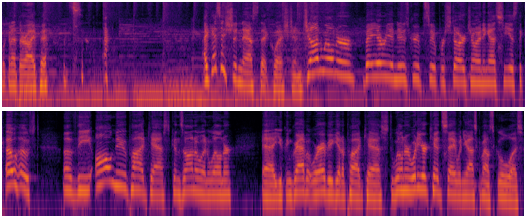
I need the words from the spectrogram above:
Looking at their iPads. I guess I shouldn't ask that question. John Wilner, Bay Area News Group superstar, joining us. He is the co-host of the all-new podcast, Canzano and Wilner. Uh, you can grab it wherever you get a podcast. Wilner, what do your kids say when you ask them how school was?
